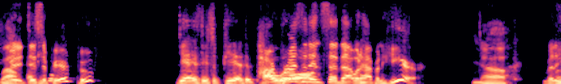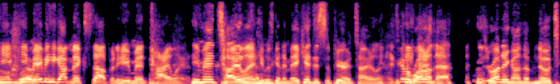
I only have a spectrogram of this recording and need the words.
wow. Wait, it And people- disappeared poof yeah, it's disappeared. The power. our president Of, said that would happen here No. but he, Oh. he maybe he got mixed up and he meant thailand He meant Thailand. He was going to make it disappear in Thailand. He's going to run on that. He's running on the no t-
